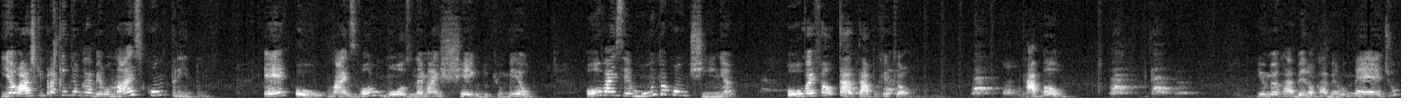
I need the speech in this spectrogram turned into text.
E eu acho que pra quem tem um cabelo mais comprido e ou mais volumoso, né, mais cheio do que o meu, ou vai ser muito a continha, ou vai faltar, tá? Porque aqui, ó, acabou. E o meu cabelo é um cabelo médio,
